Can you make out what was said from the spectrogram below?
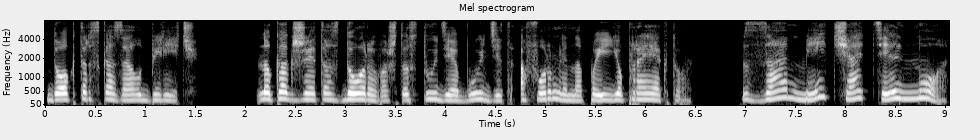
Доктор сказал беречь. Но как же это здорово, что студия будет оформлена по ее проекту. Замечательно!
